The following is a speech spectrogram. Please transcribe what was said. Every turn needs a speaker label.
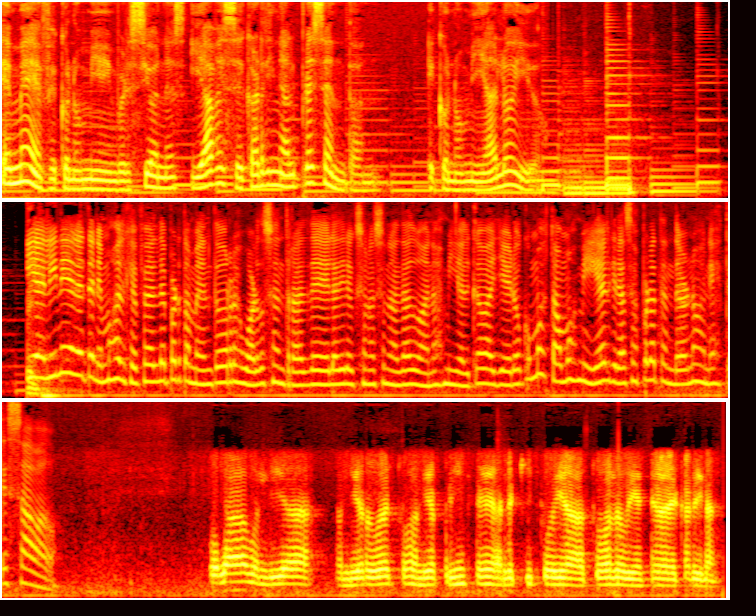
Speaker 1: MF Economía e Inversiones y ABC Cardinal presentan Economía al Oído.
Speaker 2: Y en línea le tenemos al jefe del Departamento de Resguardo Central de la Dirección Nacional de Aduanas, Miguel Caballero. ¿Cómo estamos, Miguel? Gracias por atendernos en este sábado.
Speaker 3: Hola, buen día. Buen día, Roberto. Buen día, Prince, al equipo y a toda la audiencia de Cardinal.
